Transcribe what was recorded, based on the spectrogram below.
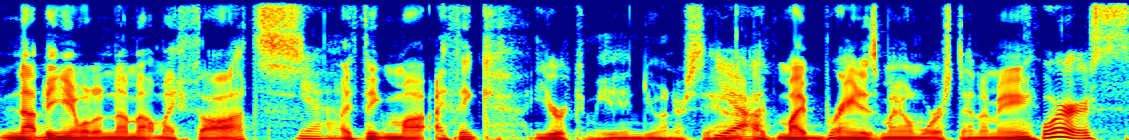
not being able to numb out my thoughts. Yeah. I think my I think you're a comedian. You understand. Yeah. I, my brain is my own worst enemy. Of course.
